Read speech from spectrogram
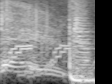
Sunday.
